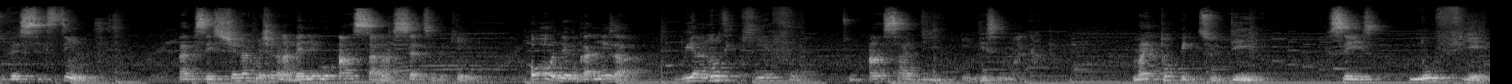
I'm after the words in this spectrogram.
to verse 16. Bible says, Shadrach, Meshach, and Abednego answered and said to the king, Oh Nebuchadnezzar, we are not careful to answer thee in this matter. My topic today says, No fear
